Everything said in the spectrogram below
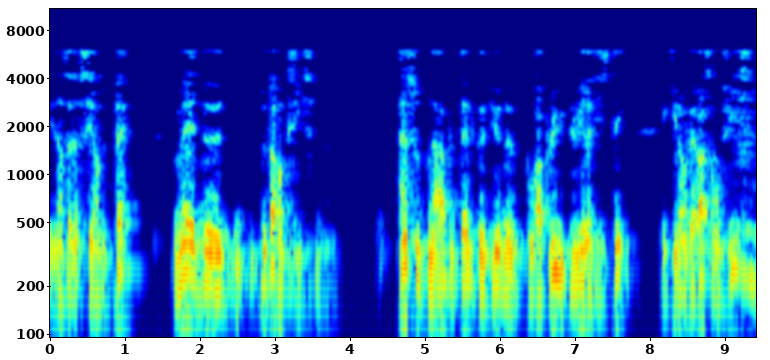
et, dans un océan de paix, mais de, de paroxysme insoutenable tel que Dieu ne pourra plus lui résister et qu'il enverra son Fils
